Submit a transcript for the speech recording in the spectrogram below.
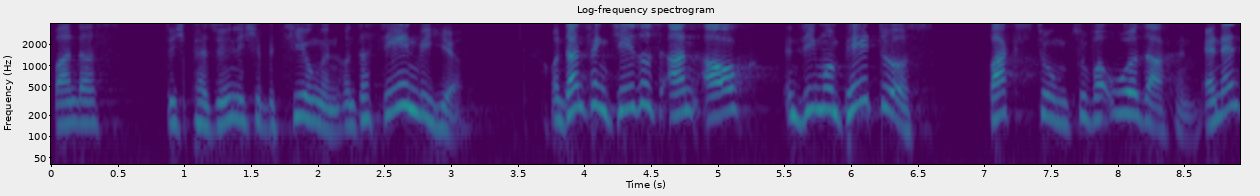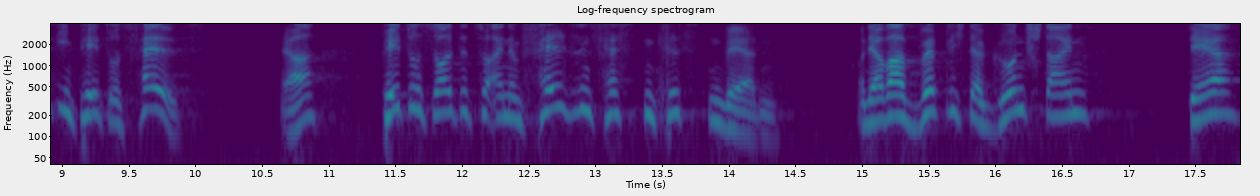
waren das durch persönliche Beziehungen. Und das sehen wir hier. Und dann fängt Jesus an, auch in Simon Petrus Wachstum zu verursachen. Er nennt ihn Petrus Fels. Ja? Petrus sollte zu einem felsenfesten Christen werden. Und er war wirklich der Grundstein der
